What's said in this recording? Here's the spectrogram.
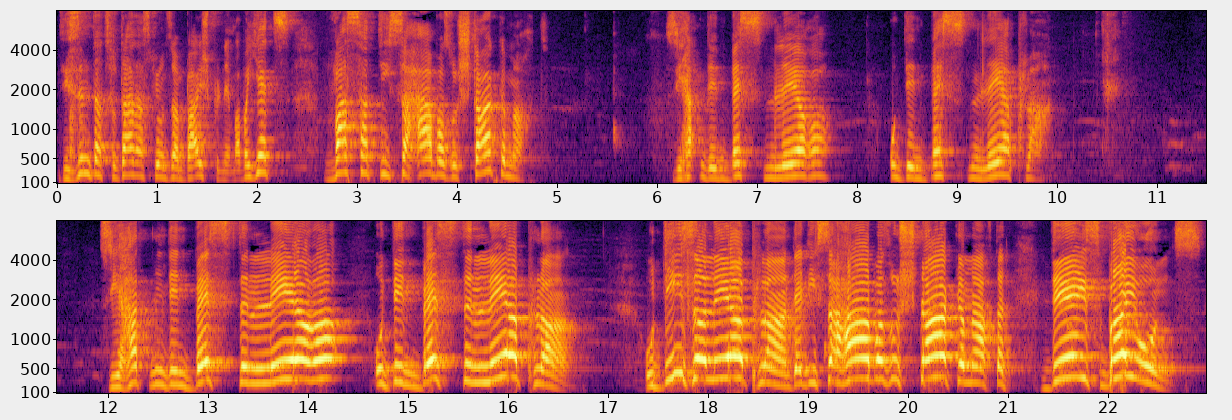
die sind dazu da, dass wir uns ein Beispiel nehmen. Aber jetzt, was hat die Sahaba so stark gemacht? Sie hatten den besten Lehrer und den besten Lehrplan. Sie hatten den besten Lehrer und den besten Lehrplan. Und dieser Lehrplan, der die Sahaba so stark gemacht hat, der ist bei uns.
